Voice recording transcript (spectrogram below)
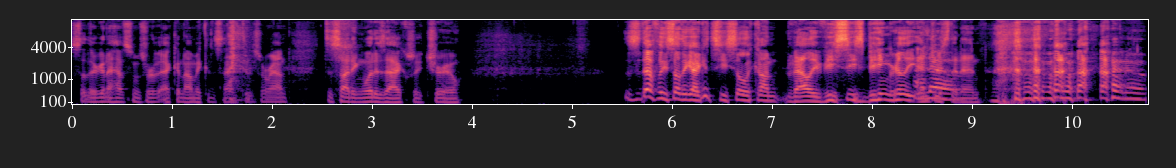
so they're gonna have some sort of economic incentives around deciding what is actually true. This is definitely something I could see Silicon Valley VCs being really I interested know. in. I know.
